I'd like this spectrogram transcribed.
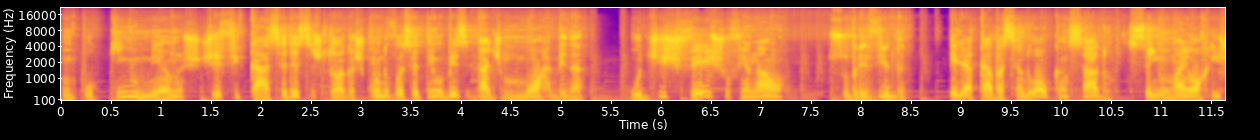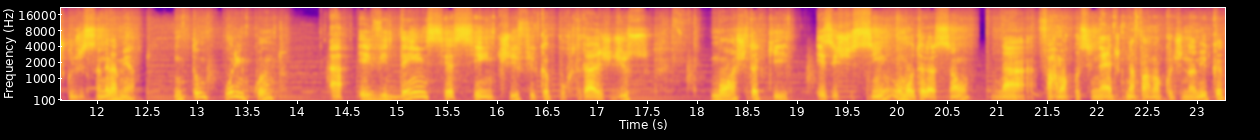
um pouquinho menos de eficácia dessas drogas quando você tem obesidade mórbida, o desfecho final, sobrevida, ele acaba sendo alcançado sem um maior risco de sangramento. Então, por enquanto, a evidência científica por trás disso mostra que existe sim uma alteração na farmacocinética, na farmacodinâmica,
